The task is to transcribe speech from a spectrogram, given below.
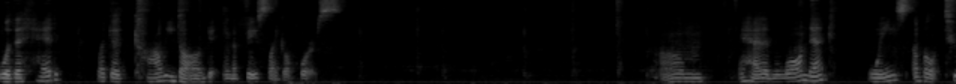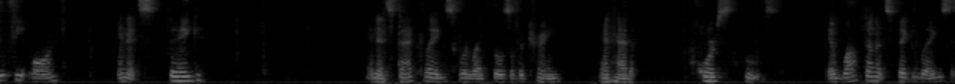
with a head like a collie dog and a face like a horse. Um, it had a long neck, wings about two feet long, and its big, and its back legs were like those of a crane, and had horse hooves. It walked on its big legs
